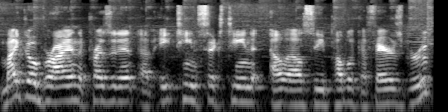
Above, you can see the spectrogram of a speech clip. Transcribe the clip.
Mike O'Brien, the president of 1816 LLC Public Affairs Group.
